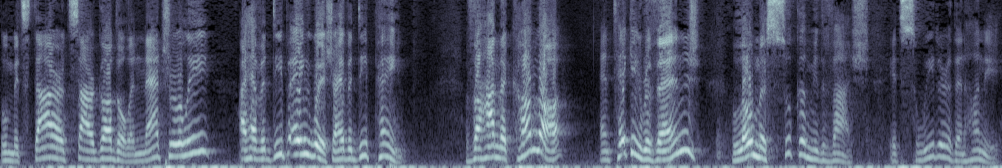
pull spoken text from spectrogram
Umitstar tsar gadol, and naturally, I have a deep anguish, I have a deep pain. Vahanakama, and taking revenge, lo mesuka midvash, it's sweeter than honey.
